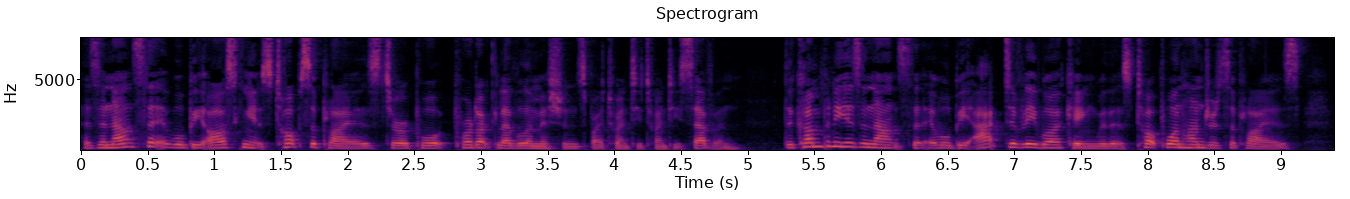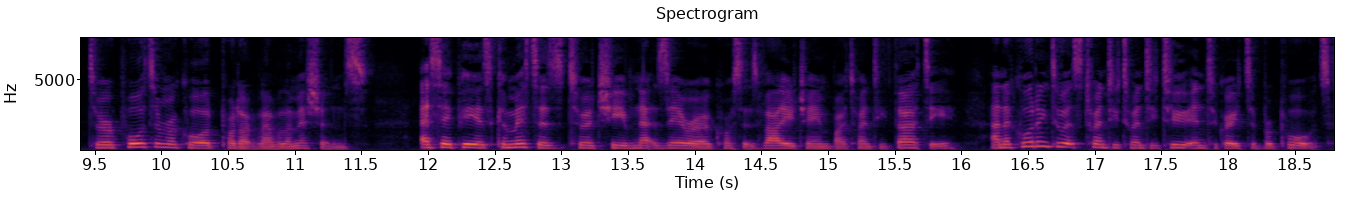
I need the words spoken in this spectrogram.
has announced that it will be asking its top suppliers to report product level emissions by 2027. The company has announced that it will be actively working with its top 100 suppliers to report and record product level emissions. SAP is committed to achieve net zero across its value chain by 2030, and according to its 2022 integrated report,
